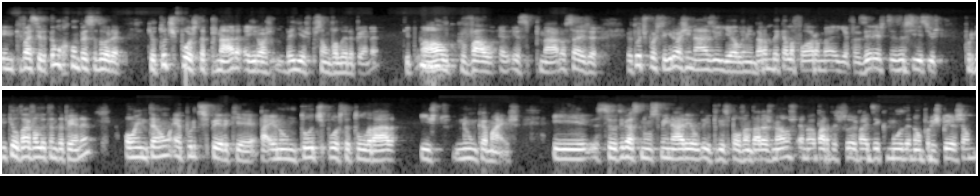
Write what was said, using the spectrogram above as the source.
em que vai ser tão recompensadora, que eu estou disposto a penar, a ir aos, daí a expressão valer a pena, tipo, uhum. há algo que vale esse penar, ou seja, eu estou disposto a ir ao ginásio e a alimentar-me daquela forma e a fazer estes exercícios porque aquilo vai valer tanta pena, ou então é por desespero, que é, pá, eu não estou disposto a tolerar isto nunca mais. E se eu estivesse num seminário e pedisse para levantar as mãos, a maior parte das pessoas vai dizer que muda não por inspiração,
